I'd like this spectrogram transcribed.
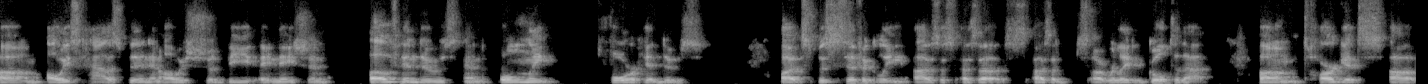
um, always has been, and always should be a nation of Hindus and only for Hindus uh, specifically as a, as a as a, a related goal to that um, targets uh,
